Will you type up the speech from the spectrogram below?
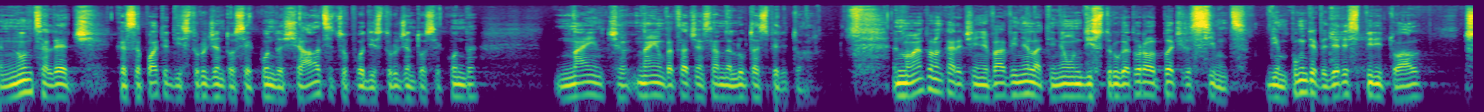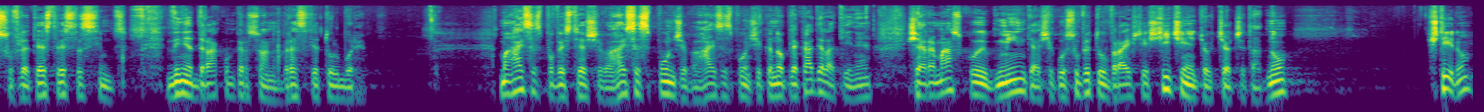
nu înțelegi că se poate distruge într-o secundă și alții ți-o pot distruge într-o secundă, n-ai, n-ai învățat ce înseamnă lupta spirituală. În momentul în care cineva vine la tine, un distrugător al păcii îl simți. Din punct de vedere spiritual, sufletesc trebuie să simți. Vine dracu în persoană, vrea să te tulbure. Mă, hai să-ți povestesc ceva, hai să spun ceva, hai să spun. Și când o plecat de la tine și a rămas cu mintea și cu sufletul vraiște, știi cine te-a cercetat, nu? Știi, nu?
